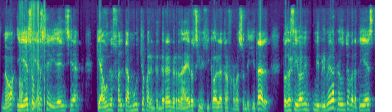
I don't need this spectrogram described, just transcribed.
¿no? Y eso pues evidencia que aún nos falta mucho para entender el verdadero significado de la transformación digital. Entonces, Iván, mi, mi, primera pregunta para ti es,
